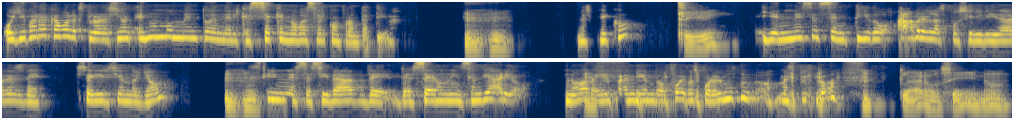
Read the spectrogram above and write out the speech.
o llevar a cabo la exploración en un momento en el que sé que no va a ser confrontativa. ¿Me explico? Sí. Y en ese sentido abre las posibilidades de seguir siendo yo sin necesidad de, de, ser un incendiario, ¿no? De ir prendiendo fuegos por el mundo. ¿Me explico? Claro, sí, no.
